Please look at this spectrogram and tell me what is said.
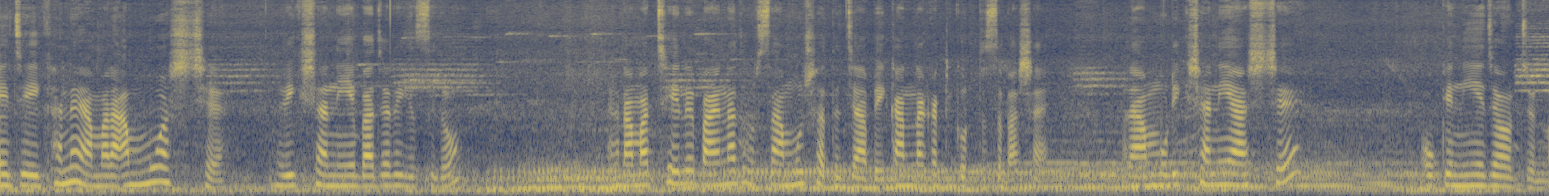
এই যে এখানে আমার আম্মু আসছে, রিক্সা নিয়ে বাজারে গেছিল। এখন আমার ছেলে বায়না ধরছে, আম্মুর সাথে যাবে, কান্নাকাটি করতেছে বাসায়। আর আম্মু রিক্সা নিয়ে আসছে, ওকে নিয়ে যাওয়ার জন্য।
